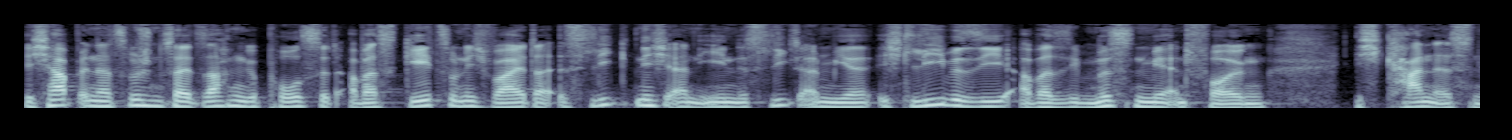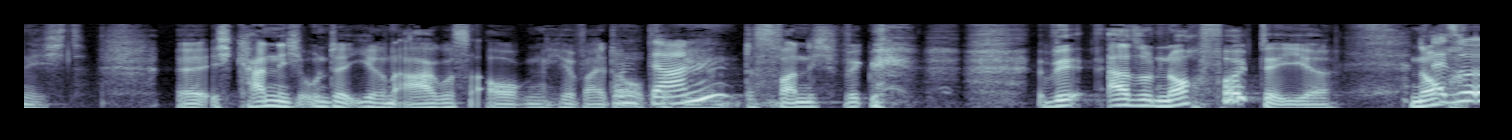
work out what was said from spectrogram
Ich habe in der Zwischenzeit Sachen gepostet, aber es geht so nicht weiter. Es liegt nicht an Ihnen, es liegt an mir. Ich liebe Sie, aber Sie müssen mir entfolgen. Ich kann es nicht. Äh, ich kann nicht unter Ihren Argusaugen hier weiter Und operieren. dann? Das fand ich wirklich. Also noch folgt er ihr. Noch also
